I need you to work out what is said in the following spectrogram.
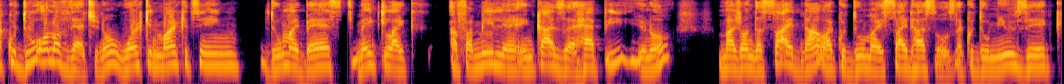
I could do all of that, you know, work in marketing, do my best, make like a familia in casa happy, you know. But on the side now, I could do my side hustles. I could do music,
